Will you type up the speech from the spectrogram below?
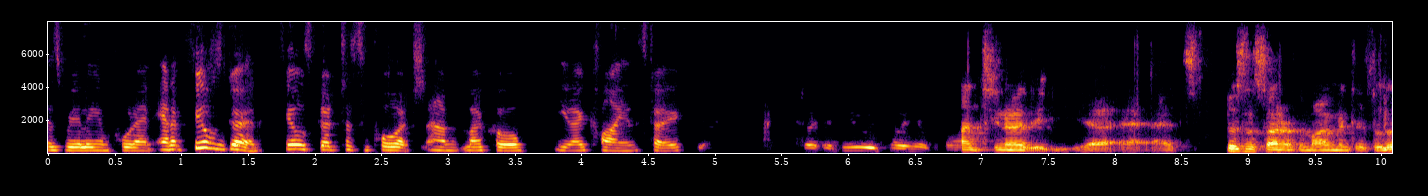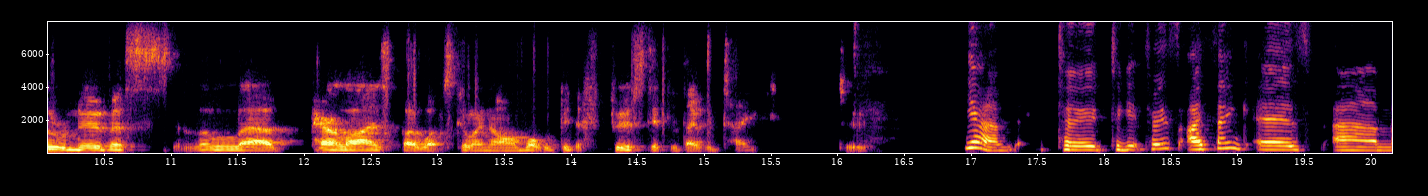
is really important and it feels good, feels good to support um, local, you know, clients too. So if you were telling your clients, you know, uh, as business owner at the moment is a little nervous, a little uh, paralyzed by what's going on, what would be the first step that they would take to? Yeah, to to get through this, I think is um,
